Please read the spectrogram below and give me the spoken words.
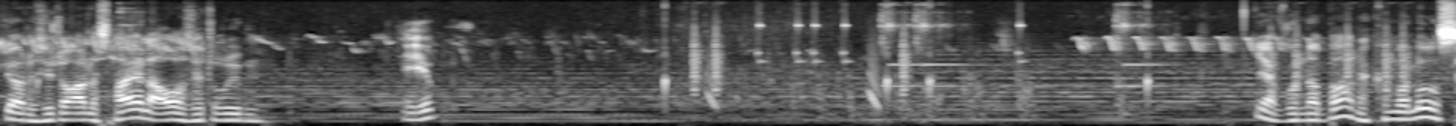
ja, das sieht doch alles heile aus hier drüben. Jupp. Ja, wunderbar, dann können wir los.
